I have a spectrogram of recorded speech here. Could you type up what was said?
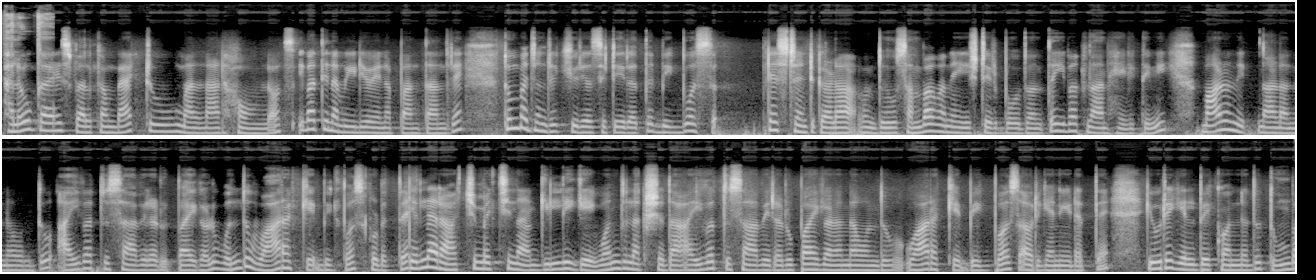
Hello guys welcome back to Malnad home vlogs ಇವತ್ತಿನ ವಿಡಿಯೋ ಏನಪ್ಪ ಅಂತ ಅಂದರೆ ತುಂಬ ಜನರಿಗೆ ಕ್ಯೂರಿಯಾಸಿಟಿ ಇರುತ್ತೆ ಬಿಗ್ ಬಾಸ್ ಟೆಸ್ಟೆಂಟ್ಗಳ ಒಂದು ಸಂಭಾವನೆ ಎಷ್ಟಿರ್ಬೋದು ಅಂತ ಇವತ್ತು ನಾನು ಹೇಳ್ತೀನಿ. ಮಾಡು ನಿತ್ನಾಳ್ ಅನ್ನೋದು ಐವತ್ತು ಸಾವಿರ ರೂಪಾಯಿಗಳು ಒಂದು ವಾರಕ್ಕೆ ಬಿಗ್ ಬಾಸ್ ಕೊಡುತ್ತೆ. ಎಲ್ಲರ ಅಚ್ಚುಮೆಚ್ಚಿನ ಗಿಲ್ಲಿಗೆ ಒಂದು ಲಕ್ಷದ ಐವತ್ತು ಸಾವಿರ ರೂಪಾಯಿಗಳನ್ನು ಒಂದು ವಾರಕ್ಕೆ ಬಿಗ್ ಬಾಸ್ ಅವರಿಗೆ ನೀಡುತ್ತೆ. ಇವರೇ ಗೆಲ್ಲಬೇಕು ಅನ್ನೋದು ತುಂಬ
